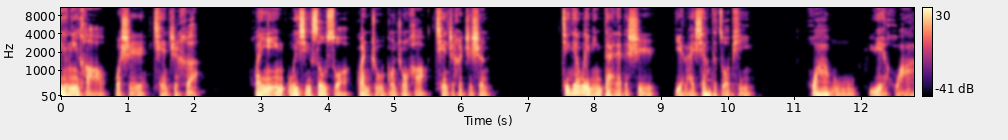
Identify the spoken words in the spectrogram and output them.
朋友您好，我是千纸鹤，欢迎微信搜索关注公众号“千纸鹤之声”。今天为您带来的是野来香的作品《花舞月华》。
